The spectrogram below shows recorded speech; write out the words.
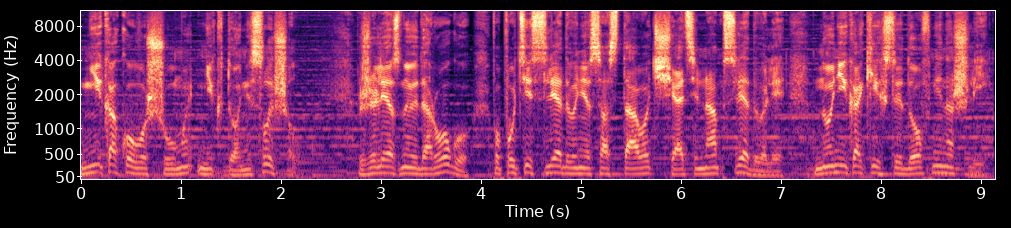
никакого шума никто не слышал. Железную дорогу по пути следования состава тщательно обследовали, но никаких следов не нашли –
